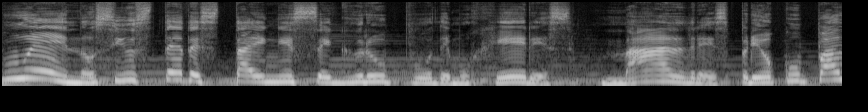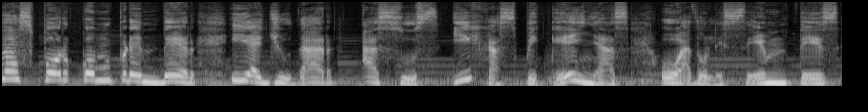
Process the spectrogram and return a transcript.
Bueno, si usted está en ese grupo de mujeres, madres preocupadas por comprender y ayudar a sus hijas pequeñas o adolescentes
